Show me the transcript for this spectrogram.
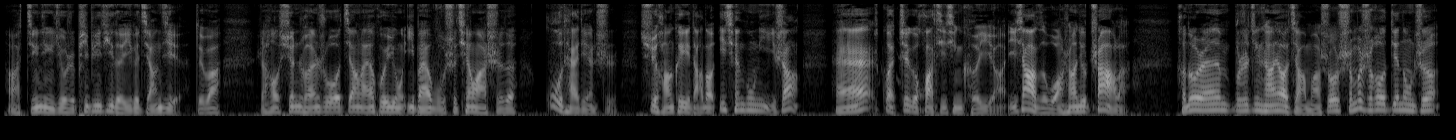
啊，仅仅就是 PPT 的一个讲解，对吧？然后宣传说将来会用一百五十千瓦时的固态电池，续航可以达到一千公里以上。哎，怪这个话题性可以啊，一下子网上就炸了。很多人不是经常要讲吗？说什么时候电动车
